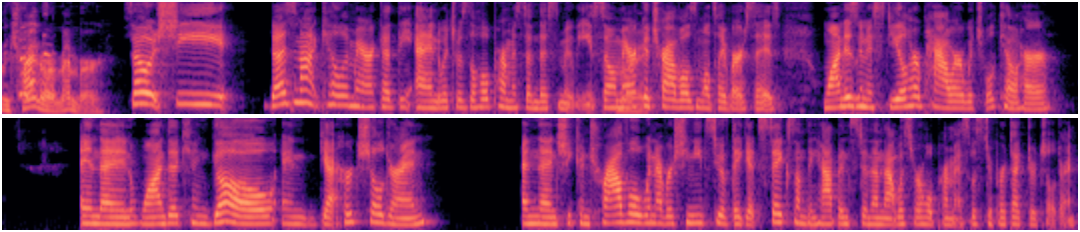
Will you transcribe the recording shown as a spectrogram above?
I'm trying to remember. So she does not kill America at the end, which was the whole premise of this movie. So America Right. travels multiverses. Wanda's going to steal her power, which will kill her. And then Wanda can go and get her children. And then she can travel whenever she needs to. If they get sick, something happens to them. That was her whole premise, was to protect her children.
